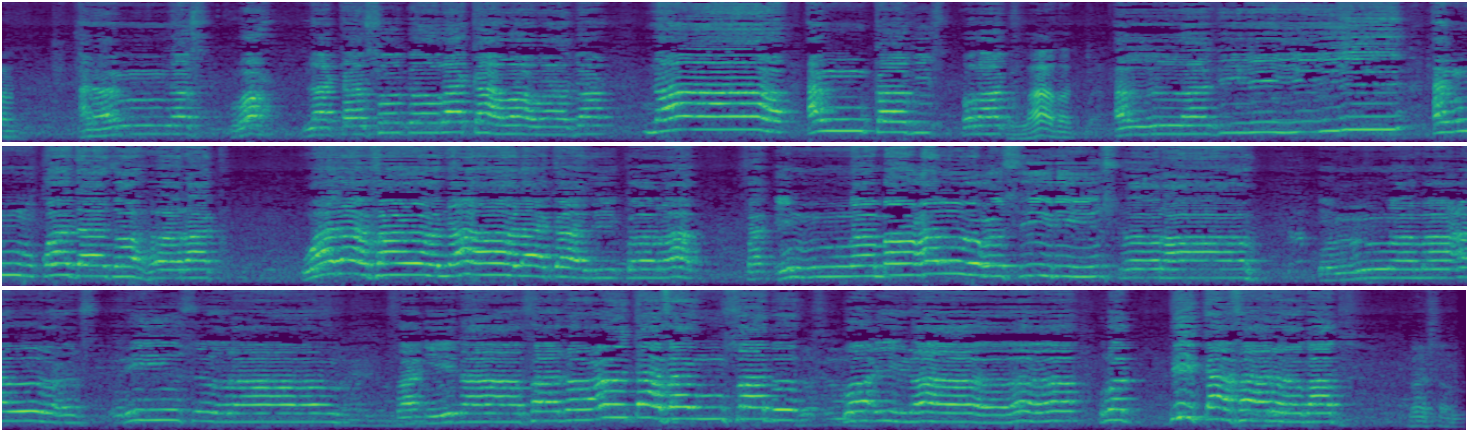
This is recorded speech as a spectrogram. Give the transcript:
ألم نشرح لك صدرك ووضعنا عنك بصرك الله أكبر. الذي أنقذ ظهرك ورفعنا لك ذكرك. فإن مع العسر يسرا. إن مع العسر يسرا فإذا فرعت فانصب وإلى ربك فارغب.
